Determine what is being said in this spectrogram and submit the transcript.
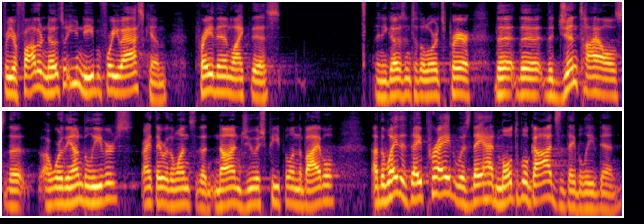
for your Father knows what you need before you ask Him. Pray then like this and he goes into the Lord's Prayer. The, the, the Gentiles the, uh, were the unbelievers, right? They were the ones, the non Jewish people in the Bible. Uh, the way that they prayed was they had multiple gods that they believed in,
